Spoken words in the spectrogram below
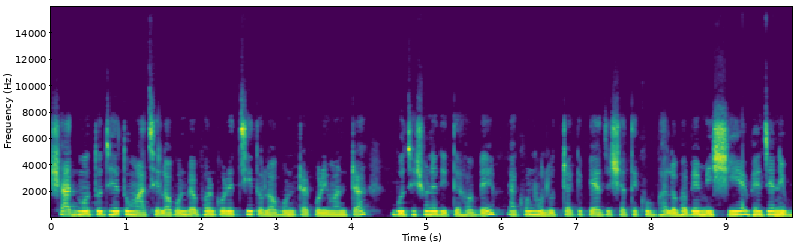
স্বাদ মতো যেহেতু মাছে লবণ ব্যবহার করেছি, তো লবণটার পরিমাণটা বুঝে শুনে দিতে হবে। এখন হলুদটাকে পেঁয়াজের সাথে খুব ভালোভাবে মিশিয়ে ভেজে নিব।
